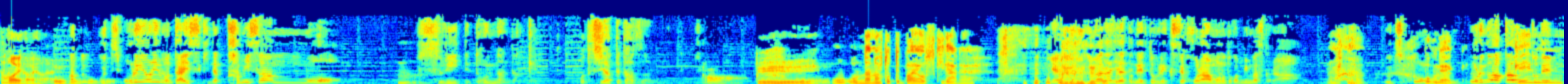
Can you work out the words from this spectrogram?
はいはいはい。あと、うち、俺よりも大好きな神さんも、うん。3ってどんなんだっけって私やってたはずなのに。あえ女の人ってバイオ好きだよね。いや、未だにだってネットフリックスでホラーものとか見ますから、うち、お僕ね、俺のアカウゲーントでム、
